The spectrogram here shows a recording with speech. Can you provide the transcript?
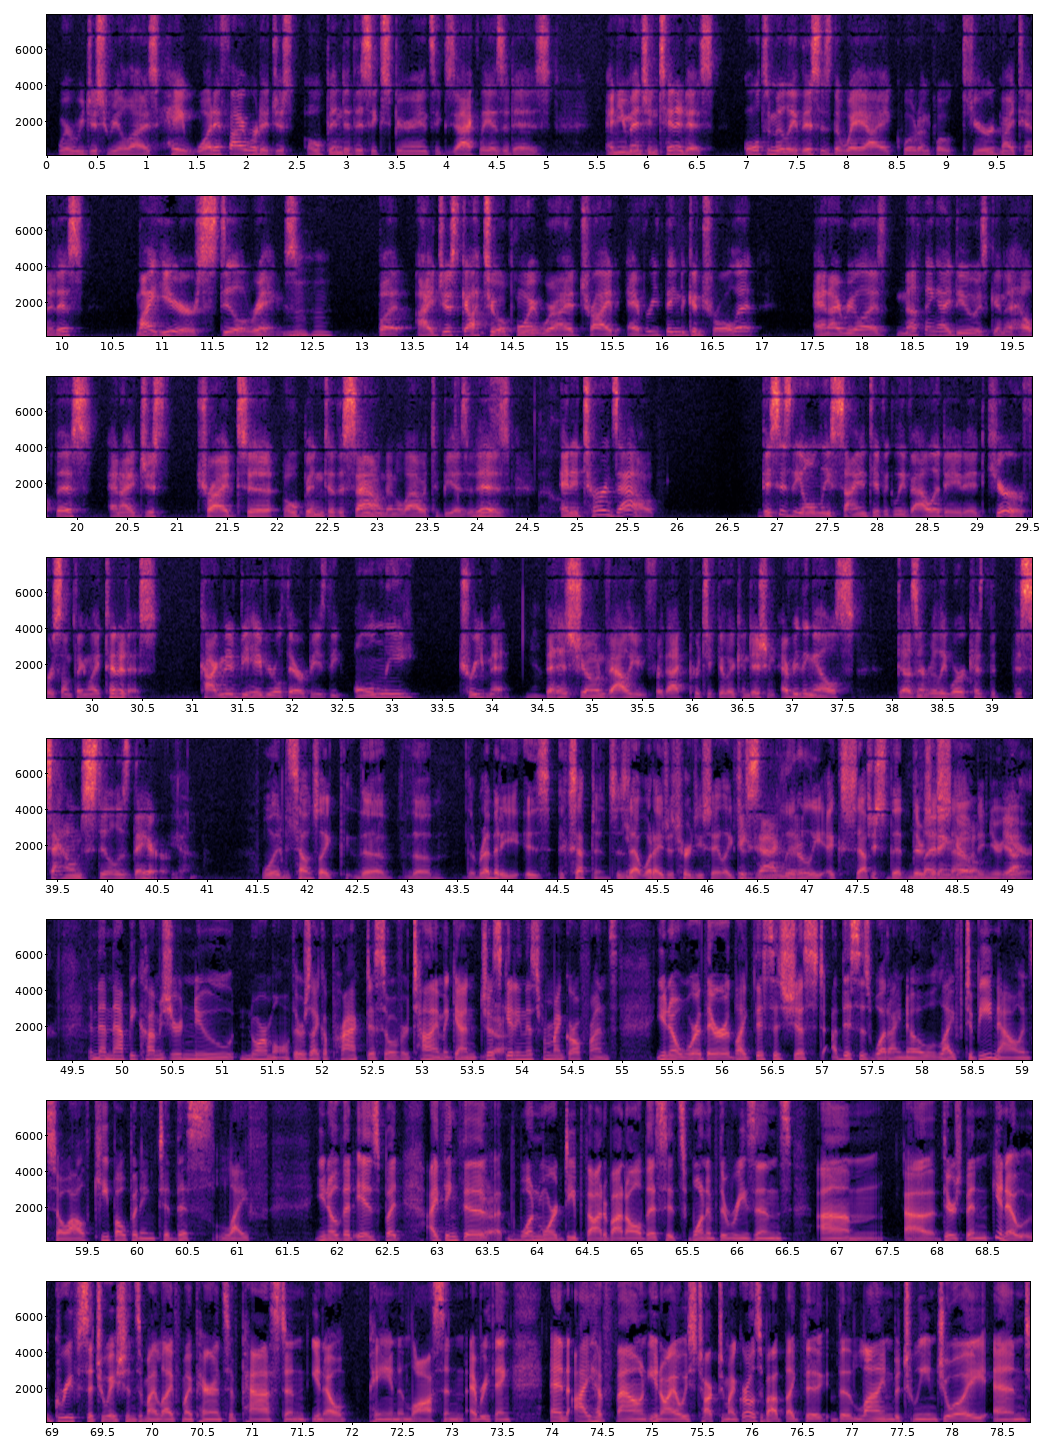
where we just realize, hey, what if I were to just open to this experience exactly as it is? And you mentioned tinnitus. Ultimately, this is the way I quote unquote cured my tinnitus. My ear still rings. Mm-hmm. But I just got to a point where I had tried everything to control it and I realized nothing I do is going to help this. And I just tried to open to the sound and allow it to be as it yes. is. And it turns out this is the only scientifically validated cure for something like tinnitus. Cognitive behavioral therapy is the only treatment yeah. that has shown value for that particular condition. Everything else doesn't really work because the, the sound still is there. Yeah. Well, it sounds like the the the remedy is acceptance. Is yeah. that what I just heard you say? Like just exactly. literally accept just that there's a sound go. in your yeah. ear. And then that becomes your new normal. There's like a practice over time. Again, just yeah. getting this from my girlfriends, you know, where they're like, this is just, this is what I know life to be now. And so I'll keep opening to this life you know that is but i think the yeah. one more deep thought about all this it's one of the reasons um, uh, there's been you know grief situations in my life my parents have passed and you know pain and loss and everything. And I have found, you know, I always talk to my girls about like the the line between joy and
